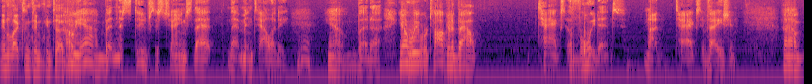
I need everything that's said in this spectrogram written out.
in Lexington, Kentucky. oh yeah, but the Stoops has changed that that mentality. You know, but uh, you know, we were talking about tax avoidance, not tax evasion. Um,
